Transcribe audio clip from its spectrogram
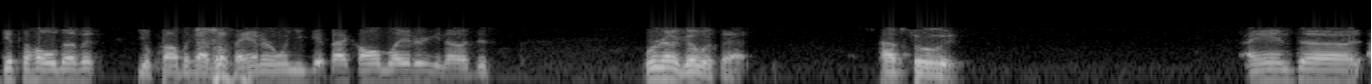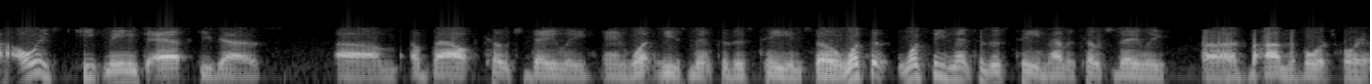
gets a hold of it. You'll probably have a banner when you get back home later. You know, just we're going to go with that. Absolutely. and uh, I always keep meaning to ask you guys um, about Coach Daly and what he's meant to this team. So, what's it, what's he meant to this team having Coach Daly uh, behind the boards for you?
